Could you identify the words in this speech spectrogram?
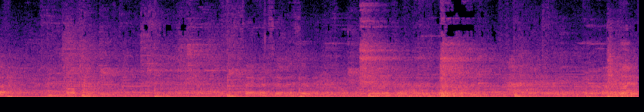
Hein? Huh? Okay. Seven, seven, seven. seven, seven.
